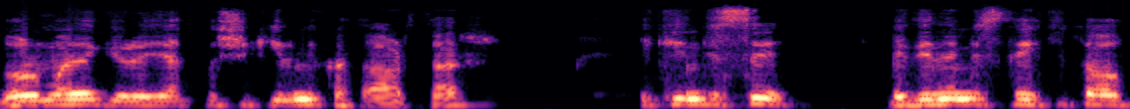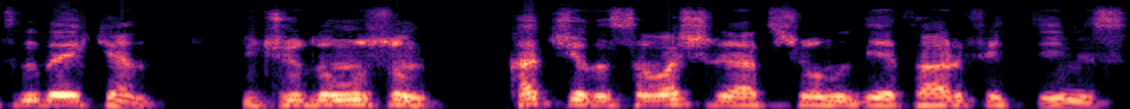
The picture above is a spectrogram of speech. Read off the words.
normale göre yaklaşık 20 kat artar. İkincisi bedenimiz tehdit altındayken vücudumuzun kaç ya da savaş reaksiyonu diye tarif ettiğimiz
